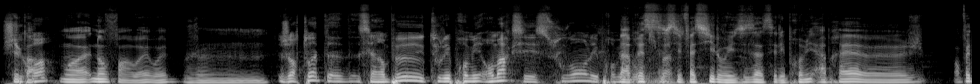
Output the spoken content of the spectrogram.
Je sais Tu pas. crois? Ouais, non, enfin, ouais, ouais. je- Genre toi, c'est un peu tous les premiers. Remarque, c'est souvent les premiers. Bah, après, c'est facile, oui, c'est ça, c'est les premiers. Après, euh, je- en fait,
